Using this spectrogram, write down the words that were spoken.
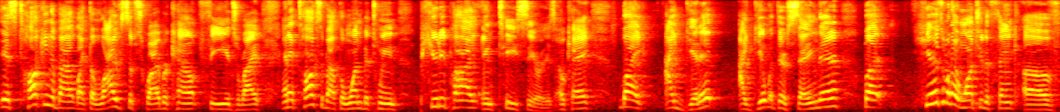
is talking about like the live subscriber count feeds, right? And it talks about the one between PewDiePie and T-Series, okay? Like, I get it, I get what they're saying there, but here's what I want you to think of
